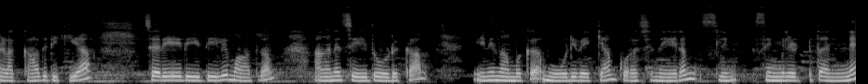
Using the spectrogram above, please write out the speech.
ഇളക്കാതിരിക്കുക. ചെറിയ രീതിയിൽ മാത്രം അങ്ങനെ ചെയ്ത് കൊടുക്കാം ഇനി നമുക്ക് മൂടി വയ്ക്കാം കുറച്ച് നേരം സ്ലിം സിമ്മിലിട്ട് തന്നെ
